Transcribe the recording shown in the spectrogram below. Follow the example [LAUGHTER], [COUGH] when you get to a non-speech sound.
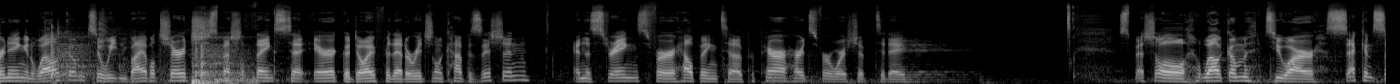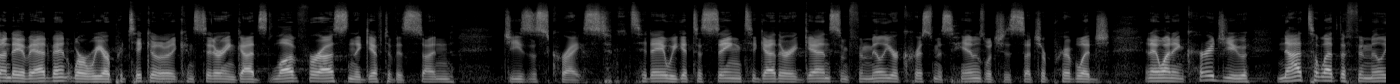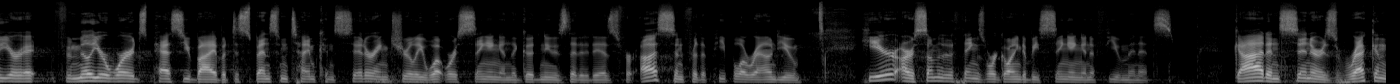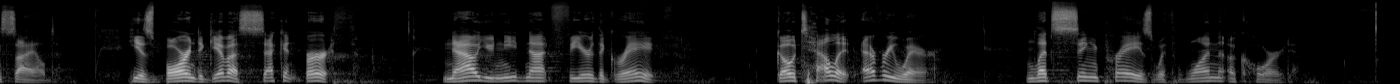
Morning and welcome to Wheaton Bible Church. Special thanks to Eric Godoy for that original composition and the strings for helping to prepare our hearts for worship today. Special welcome to our second Sunday of Advent, where we are particularly considering God's love for us and the gift of His Son, Jesus Christ. Today we get to sing together again some familiar Christmas hymns, which is such a privilege. And I want to encourage you not to let the familiar, familiar words pass you by, but to spend some time considering truly what we're singing and the good news that it is for us and for the people around you. Here are some of the things we're going to be singing in a few minutes God and sinners reconciled. He is born to give us second birth. Now you need not fear the grave. Go tell it everywhere. And let's sing praise with one accord.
